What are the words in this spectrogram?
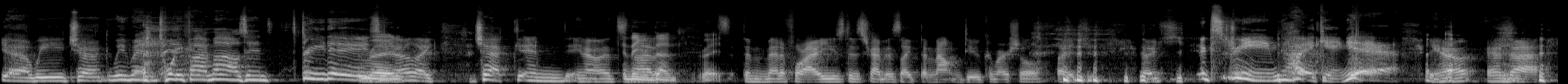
yeah, we check. We ran 25 miles in three days. Right. You know, like check, and you know, it's And then you're done, right? the metaphor I use to describe it is like the Mountain Dew commercial, like, like extreme hiking, yeah, you know, and uh,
